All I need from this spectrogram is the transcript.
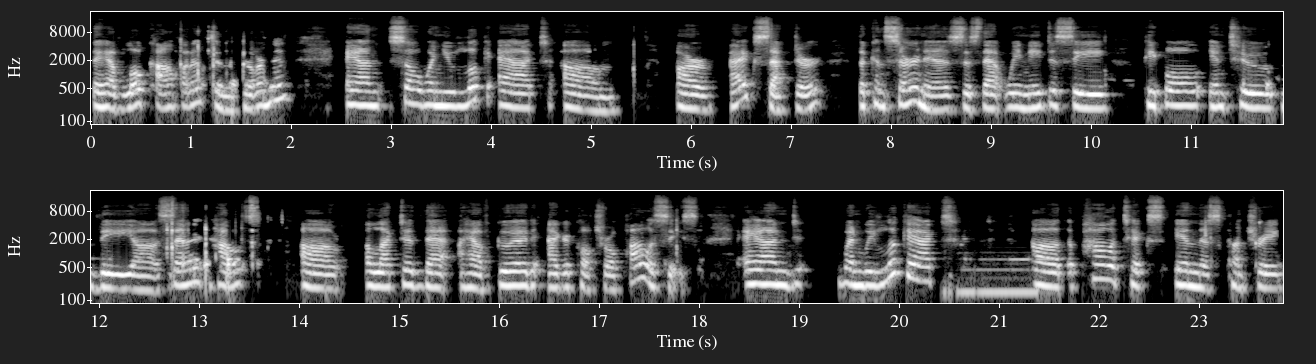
They have low confidence in the government. And so when you look at um, our ag sector, the concern is is that we need to see people into the uh, Senate, House, uh, elected that have good agricultural policies. And when we look at uh, the politics in this country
